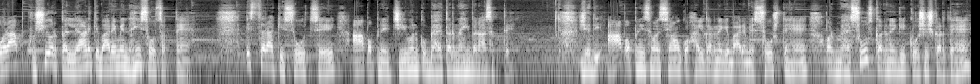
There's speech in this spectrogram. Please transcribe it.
और आप खुशी और कल्याण के बारे में नहीं सोच सकते हैं। इस तरह की सोच से आप अपने जीवन को बेहतर नहीं बना सकते। यदि आप अपनी समस्याओं को हल करने के बारे में सोचते हैं और महसूस करने की कोशिश करते हैं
